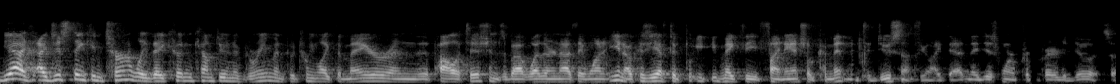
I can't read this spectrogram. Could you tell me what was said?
Yeah i just think internally they couldn't come to an agreement between like the mayor and the politicians about whether or not they wanted you know because you have to make the financial commitment to do something like that and they just weren't prepared to do it so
